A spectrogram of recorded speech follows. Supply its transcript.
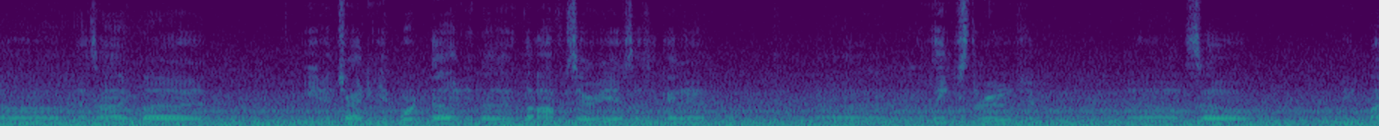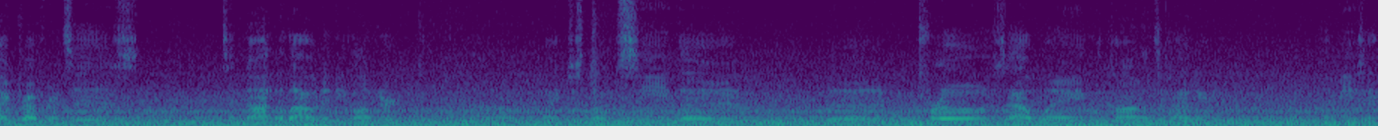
uh, as I'm uh, even trying to get work done in the, the office areas as it kind of uh, leaks through. Uh, so, I mean, my preference is to not allow it any longer. Just don't see the the pros outweighing the cons of having the music.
